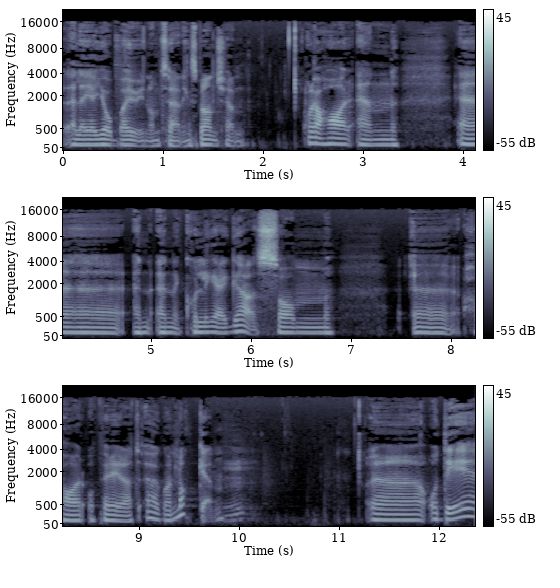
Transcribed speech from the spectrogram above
eller jag jobbar ju inom träningsbranschen. Och jag har en, eh, en, en kollega som eh, har opererat ögonlocken. Eh, och det,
